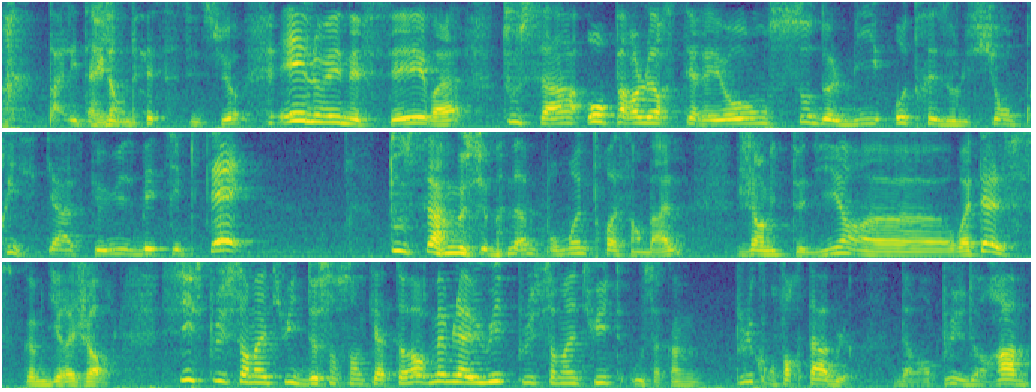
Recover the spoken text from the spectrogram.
pas les Thaïlandais, ça c'est sûr, et le NFC, voilà, tout ça, haut-parleur stéréo, saut Dolby, haute résolution, prise casque, USB type C, tout ça, monsieur, madame, pour moins de 300 balles, j'ai envie de te dire, euh, what else, comme dirait Georges. 6 plus 128, 274, même la 8 plus 128, où c'est quand même plus confortable d'avoir plus de RAM,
